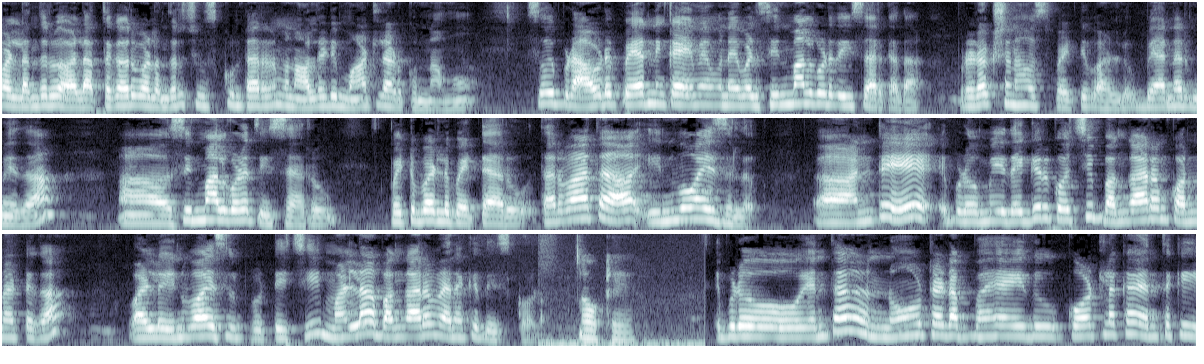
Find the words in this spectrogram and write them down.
వాళ్ళందరూ వాళ్ళ అత్తగారు వాళ్ళందరూ చూసుకుంటారని మనం ఆల్రెడీ మాట్లాడుకున్నాము. సో ఇప్పుడు ఆవిడ పేరుని ఇంకా ఏమేమి ఉన్నాయి? వాళ్ళు సినిమాలు కూడా తీశారు కదా. ప్రొడక్షన్ హౌస్ పెట్టి వాళ్ళు బ్యానర్ మీద సినిమాలు కూడా తీశారు. పెట్టుబడులు పెట్టారు. తర్వాత ఇన్వాయిస్లు. అంటే ఇప్పుడు మీ దగ్గరకు వచ్చి బంగారం కొన్నట్టుగా వాళ్ళు ఇన్వాయిస్లు పుట్టించి మళ్ళీ బంగారం వెనక్కి తీసుకోవడం. ఓకే. ఇప్పుడు ఎంత? నూట డెబ్భై ఐదు కోట్లక ఎంతకి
